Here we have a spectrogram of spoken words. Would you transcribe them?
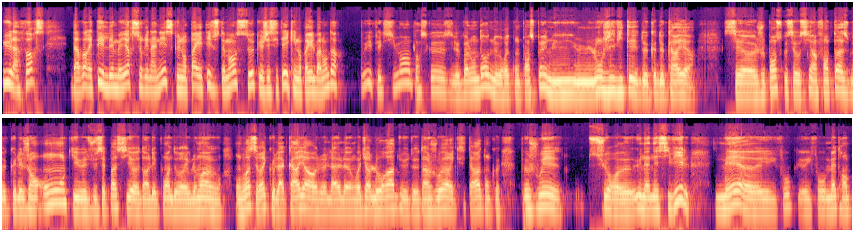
eu la force d'avoir été les meilleurs sur une année, ce que n'ont pas été justement ceux que j'ai cités et qui n'ont pas eu le ballon d'or. Oui, effectivement, parce que le ballon d'or ne récompense pas une, longévité de, de carrière. C'est, euh, je pense que c'est aussi un fantasme que les gens ont, qui, je sais pas si euh, dans les points de règlement on voit, c'est vrai que la carrière, on va dire l'aura d'un joueur, etc. Donc peut jouer sur euh, une année civile, mais il faut il faut mettre en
